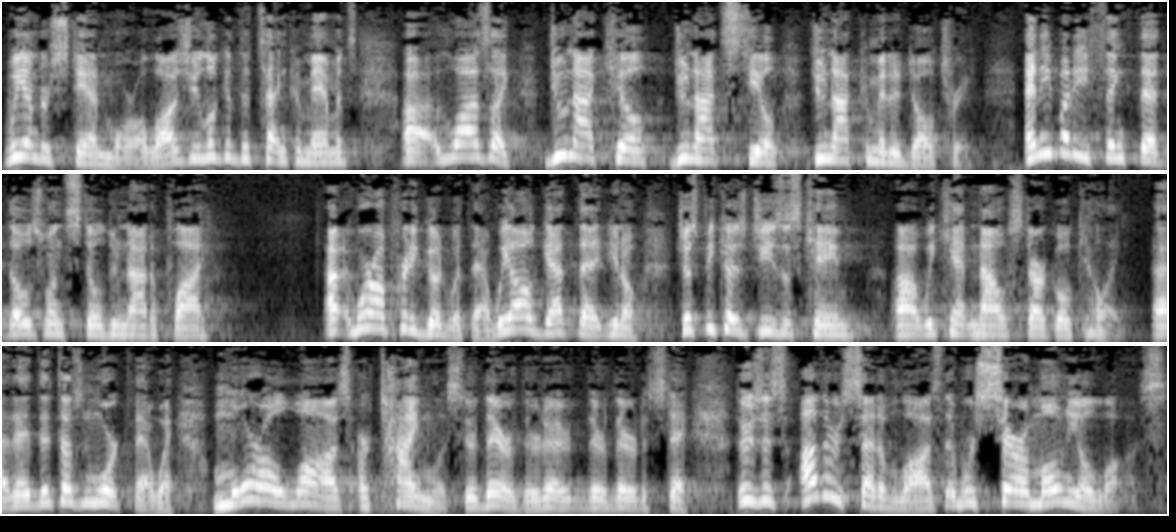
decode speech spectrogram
We understand moral laws. You look at the Ten Commandments, uh, laws like do not kill, do not steal, do not commit adultery. Anybody think that those ones still do not apply? Uh, we're all pretty good with that. We all get that, you know, just because Jesus came, uh, we can't now start go killing. Uh, that, that, doesn't work that way. Moral laws are timeless. They're there. They're there. They're there to stay. There's this other set of laws that were ceremonial laws.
